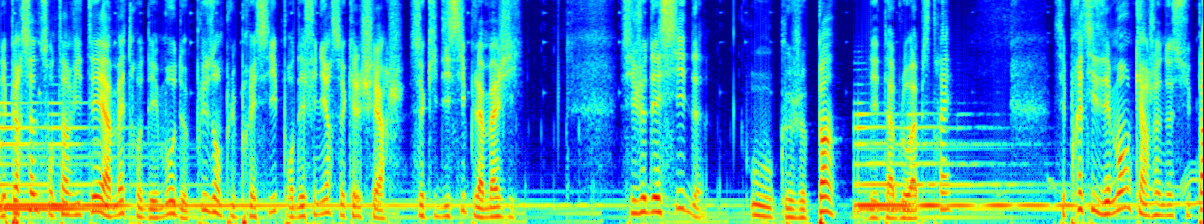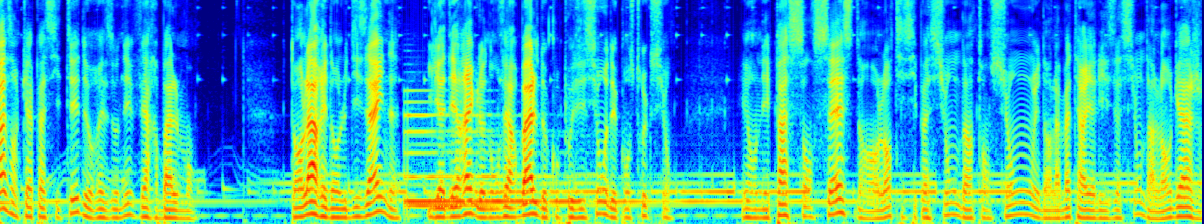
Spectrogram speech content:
les personnes sont invitées à mettre des mots de plus en plus précis pour définir ce qu'elles cherchent, ce qui dissipe la magie. Si je décide ou que je peins des tableaux abstraits, c'est précisément car je ne suis pas en capacité de raisonner verbalement. Dans l'art et dans le design, il y a des règles non verbales de composition et de construction. Et on n'est pas sans cesse dans l'anticipation d'intentions et dans la matérialisation d'un langage.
